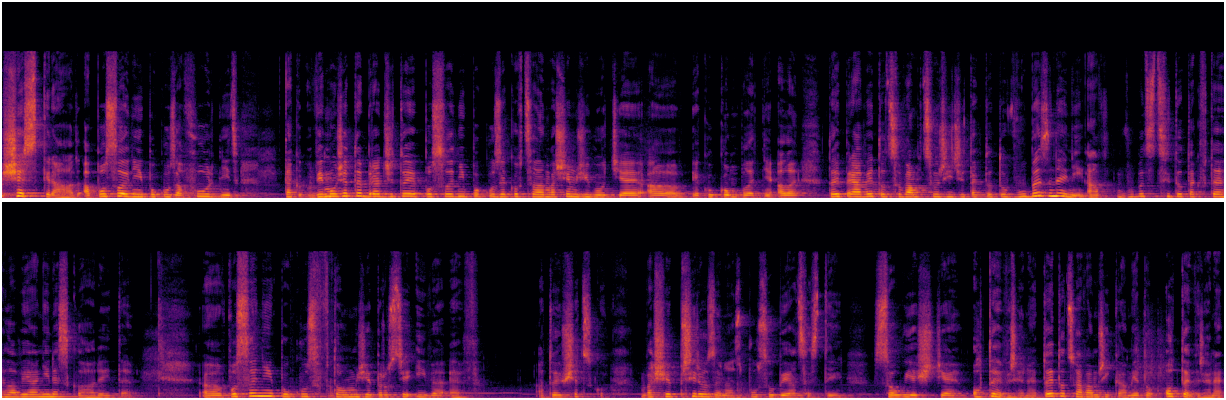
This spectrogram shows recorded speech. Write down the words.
šestkrát a poslední pokus a furt nic, tak vy můžete brát, že to je poslední pokus jako v celém vašem životě a jako kompletně, ale to je právě to, co vám chci říct, že tak toto vůbec není a vůbec si to tak v té hlavě ani neskládejte. Eh, poslední pokus v tom, že prostě IVF, a to je všecko. Vaše přirozené způsoby a cesty jsou ještě otevřené. To je to, co já vám říkám. Je to otevřené.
